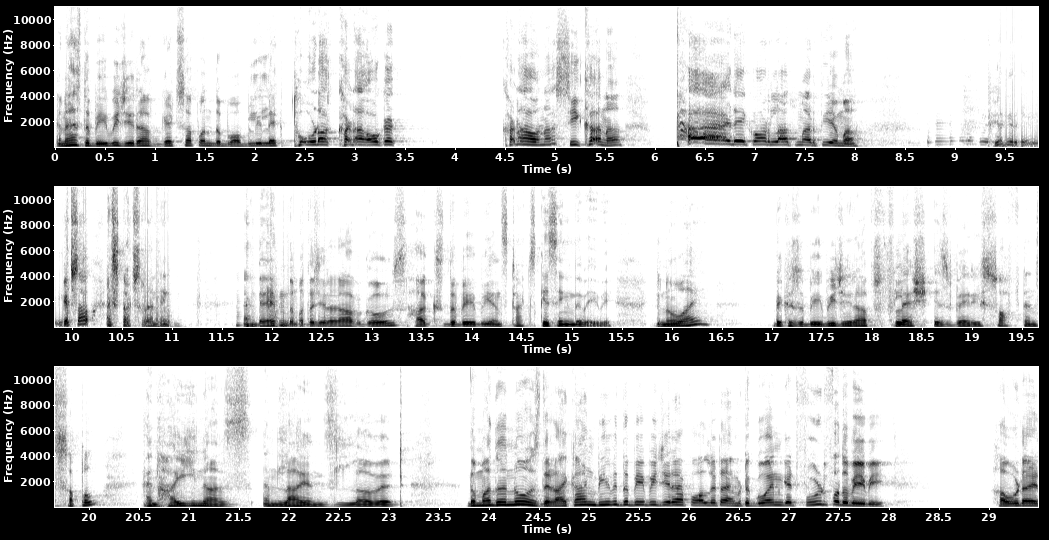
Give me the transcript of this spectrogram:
And as the baby giraffe gets up on the wobbly leg, थोड़ा खड़ा होकर खड़ा होना सीखा ना फैड एक और लात मारती है माँ फिर gets up and starts running. And then the mother giraffe goes, hugs the baby and starts kissing the baby. You know why? Because the baby giraffe's flesh is very soft and supple and hyenas and lions love it. The mother knows that I can't be with the baby giraffe all the time to go and get food for the baby. How would I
